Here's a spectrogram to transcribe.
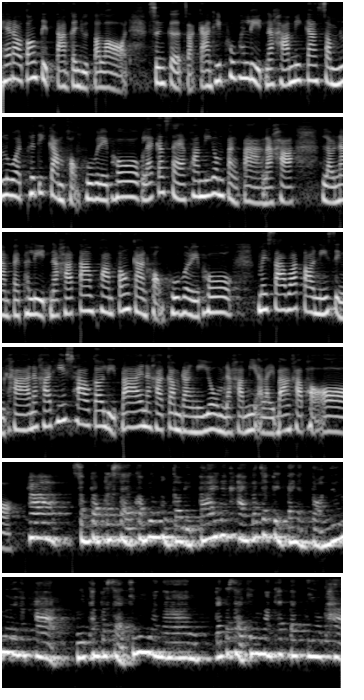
ให้เราต้องติดตามกันอยู่ตลอด ซึ่งเกิดจากการที่ผู้ผลิตนะคะ มีการสำรวจพฤติกรรมของผู้บริโภค และกระแสความนิยมต่างๆนะคะแล้วนำไปผลิตนะคะ ตามความต้องการของผู้บริโภค ไม่ทราบว่าตอนนี้สินค้านะคะ ที่ชาวเกาหลีใต้นะคะกำลังนิยมนะคะ มีอะไรบ้างคะผอ ค่ะสำหรับกระแสความนิยมของเกาหลีใต้นะคะ ก็จะเปลี่ยนแปลงอย่างต่อเนื่องเลยละค่ะ มีทั้งกระแสที่มีมานาน และกระแสที่มีมาแค่แป๊บเดียวค่ะ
